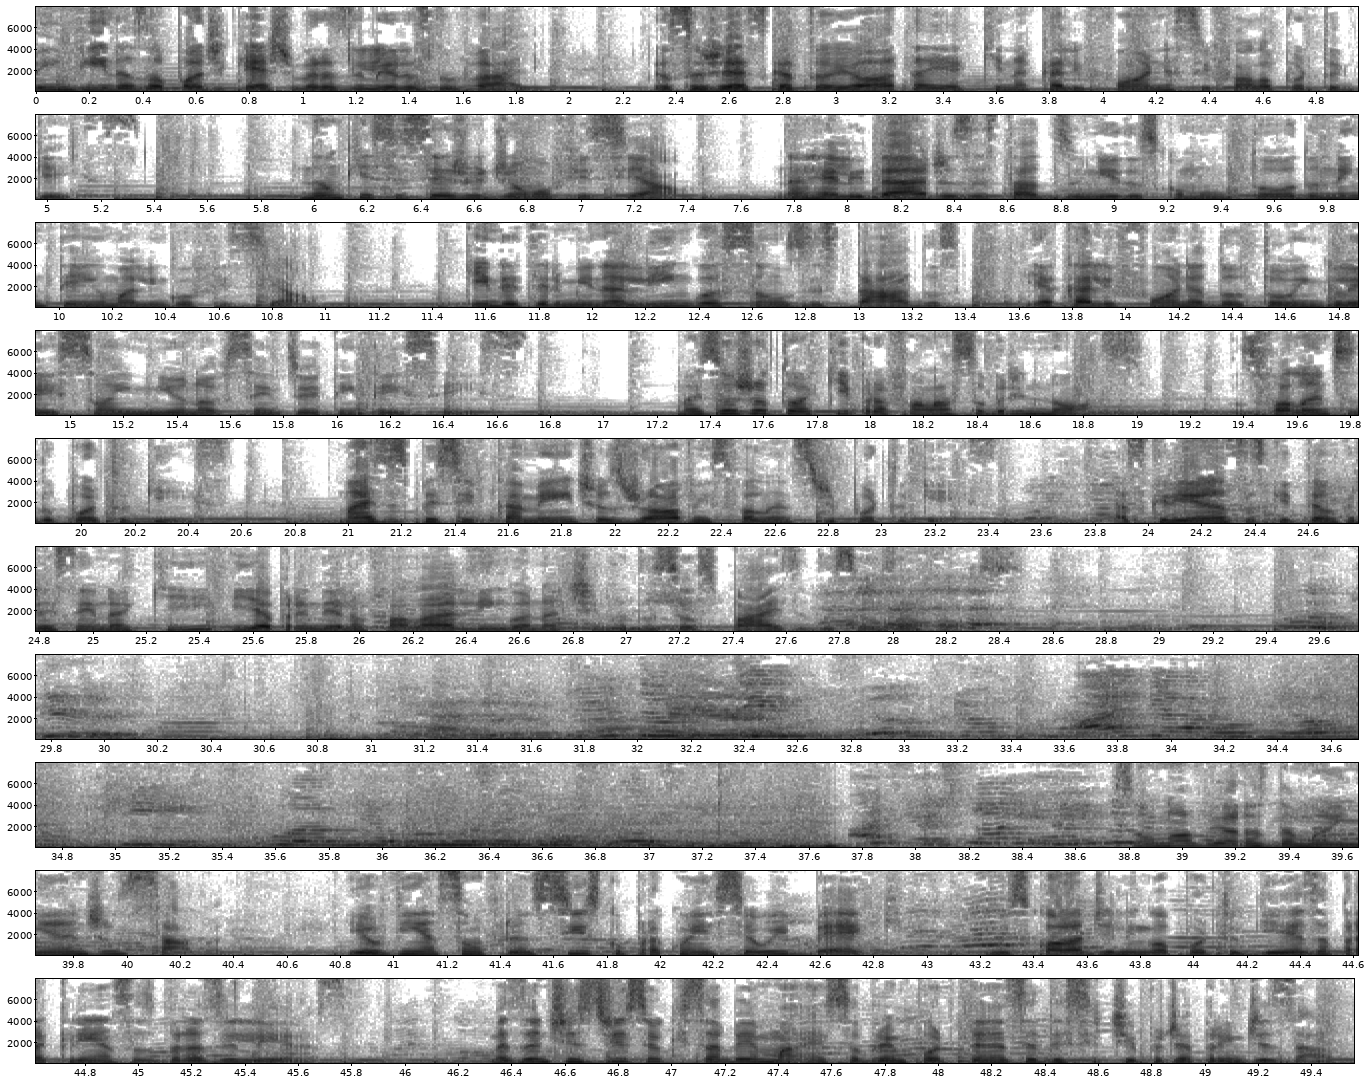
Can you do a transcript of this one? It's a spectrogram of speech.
Bem-vindas ao podcast Brasileiras do Vale. Eu sou Jéssica Toyota e aqui na Califórnia se fala português. Não que esse seja o idioma oficial. Na realidade, os Estados Unidos como um todo nem têm uma língua oficial. Quem determina a língua são os estados e a Califórnia adotou o inglês só em 1986. Mas hoje eu estou aqui para falar sobre nós, os falantes do português, mais especificamente os jovens falantes de português, as crianças que estão crescendo aqui e aprendendo a falar a língua nativa dos seus pais e dos seus avós. São nove horas da manhã de um sábado eu vim a São Francisco para conhecer o IBEC, uma escola de língua portuguesa para crianças brasileiras. Mas antes disso, eu quis saber mais sobre a importância desse tipo de aprendizado.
